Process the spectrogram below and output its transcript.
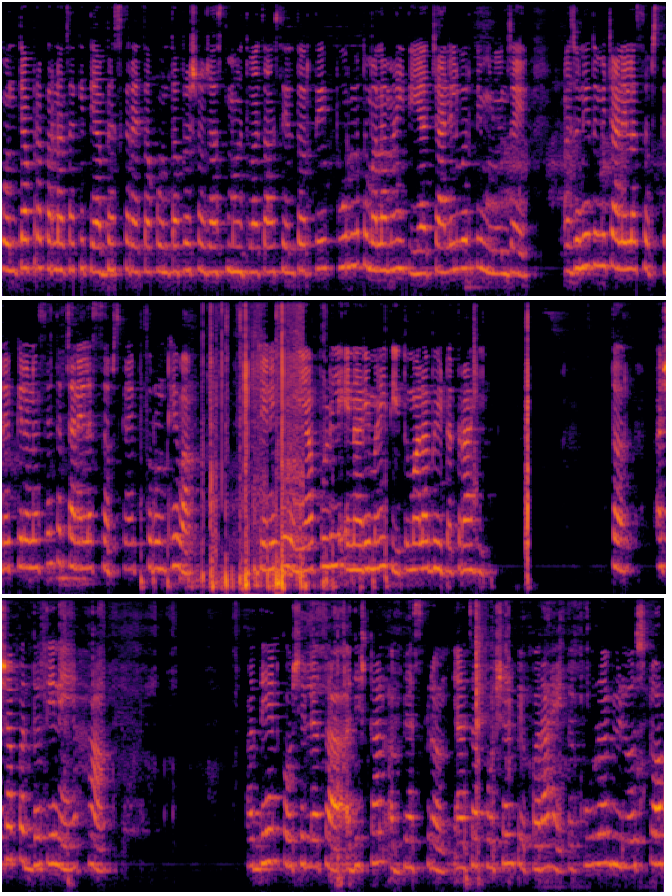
कोणत्या प्रकरणाचा किती अभ्यास करायचा कोणता प्रश्न जास्त महत्त्वाचा असेल तर ते पूर्ण तुम्हाला माहिती या चॅनेलवरती मिळून जाईल. अजूनही तुम्ही चॅनेलला सबस्क्राईब केलं नसेल तर चॅनेलला सबस्क्राईब करून ठेवा जेणेकरून यापुढील येणारी माहिती तुम्हाला भेटत राहील. तर अशा पद्धतीने हा अध्ययन कौशल्याचा अधिष्ठान अभ्यासक्रम याचा क्वेश्चन पेपर आहे तर पूर्ण व्हिडिओ स्टॉप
